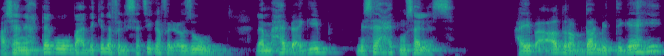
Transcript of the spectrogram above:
عشان نحتاجه بعد كده في الاستاتيكا في العزوم. لما أحب أجيب مساحة مثلث هيبقى أضرب ضرب اتجاهي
